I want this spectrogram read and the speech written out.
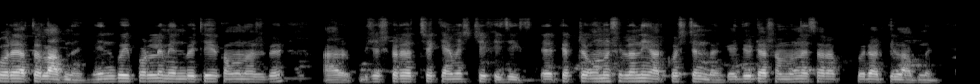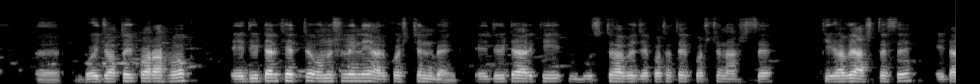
করে এত লাভ নাই। মেইন বই পড়লে মেইন বই থেকে কমন আসবে। আর বিশেষ করে হচ্ছে কেমিস্ট্রি ফিজিক্স এর ক্ষেত্রে অনুশীলনী আর কোশ্চেন ব্যাংক এই দুইটা সমন্বয় ছাড়া করে আর কি লাভ নাই। বই যতই পড়া হোক, এই দুইটার ক্ষেত্রে অনুশীলনী আর কোশ্চেন ব্যাংক এই দুইটা আর কি বুঝতে হবে যে কোথা থেকে কোশ্চেন আসছে, কীভাবে আসতেছে, এটা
